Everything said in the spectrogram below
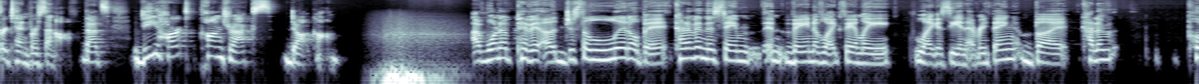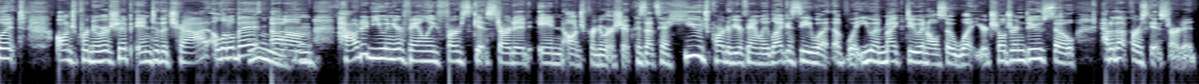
for 10% off. That's theheartcontracts.com. I want to pivot uh, just a little bit, kind of in the same vein of like family legacy and everything, but kind of put entrepreneurship into the chat a little bit. Mm-hmm. Um, how did you and your family first get started in entrepreneurship? Because that's a huge part of your family legacy, what of what you and Mike do, and also what your children do. So, how did that first get started?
